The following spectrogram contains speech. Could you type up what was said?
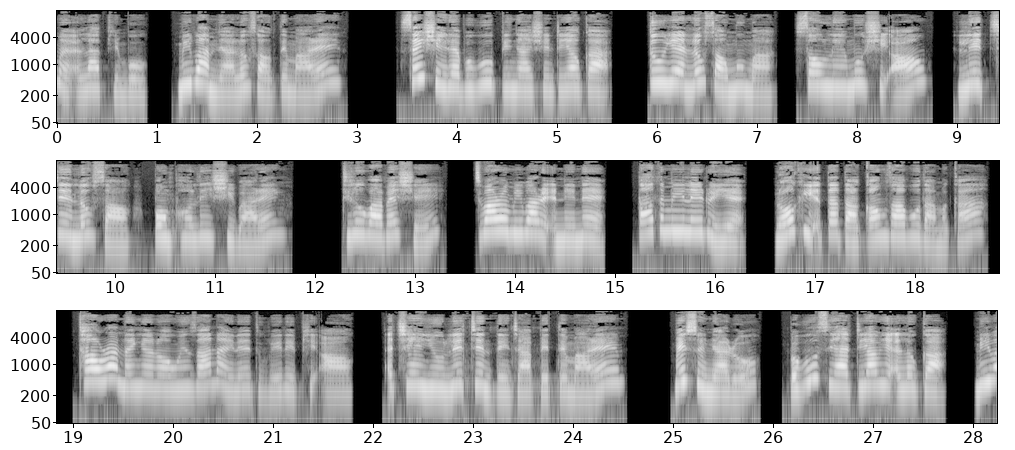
မှန်အလှပြင်ဖို့မိဘများလှုပ်ဆောင်သင့်ပါတယ်။ စိတ်ရှည်တဲ့ဘုဘပညာရှင်တယောက်ကသူ့ရဲ့လှုပ်ဆောင်မှုမှာစုံလင်မှုရှိအောင်လေ့ကျင့်လှုပ်ဆောင်ပုံဖော်လေးရှိပါတယ်။ဒီလိုပါပဲရှင်။ကျမတို့မိဘတွေအနေနဲ့သားသမီးလေးတွေရဲ့လောကီအသက်တာကောင်းစားဖို့သာမကထာဝရနိုင်ငံတော်ဝင်စားနိုင်တဲ့သူလေးတွေဖြစ်အောင်အချိန်ယူလေ့ကျင့်သင်ကြားပေးသင့်ပါတယ်။မိတ်ဆွေများတို့ဘဘဆရာတယောက်ရဲ့အလုပ်ကမိဘ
